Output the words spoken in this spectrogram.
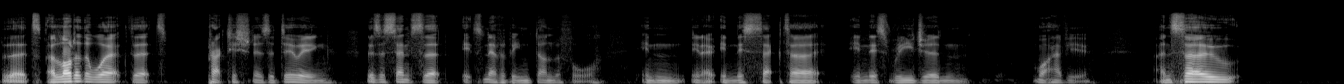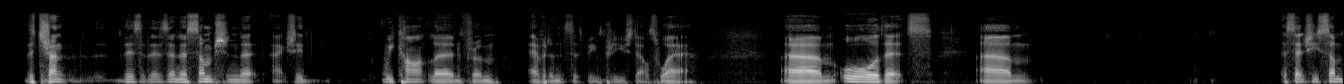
That a lot of the work that practitioners are doing there's a sense that it's never been done before in you know in this sector, in this region, what have you, and so the there's there's an assumption that actually we can't learn from evidence that's been produced elsewhere, um, or that um, essentially some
